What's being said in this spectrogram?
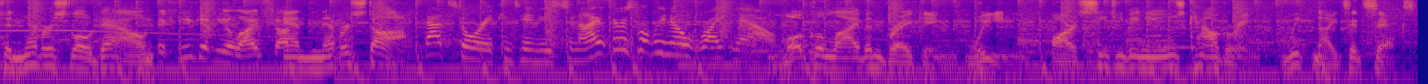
to never slow down Can you get me a live shot? and never stop. That story continues tonight. Here's what we know right now. Local live and breaking. We are CTV News Calgary, weeknights at 6.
